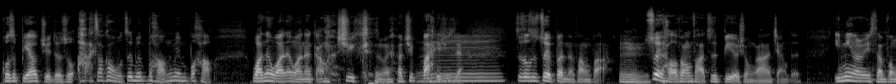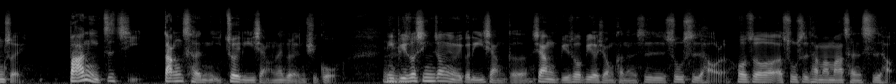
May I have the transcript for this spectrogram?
或是不要觉得说啊，糟糕，我这边不好，那边不好，完了完了完了，赶快去 怎么样去拜去讲，这都是最笨的方法。嗯最好的方法就是比尔熊刚刚讲的，一命二运三风水，把你自己当成你最理想的那个人去过。你比如说心中有一个理想哥，像比如说比尔熊可能是苏轼好了，或者说呃苏轼他妈妈陈氏好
